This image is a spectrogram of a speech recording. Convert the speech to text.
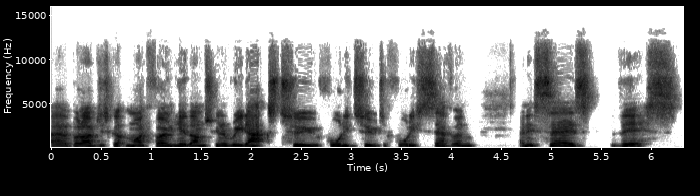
uh, but I've just got my phone here that I'm just going to read Acts 2 42 to 47. And it says this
